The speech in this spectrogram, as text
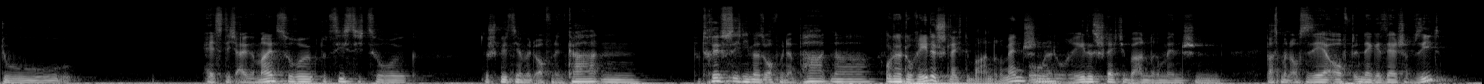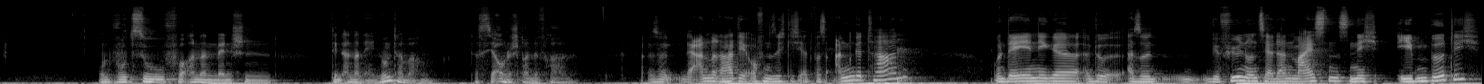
du hältst dich allgemein zurück, du ziehst dich zurück, du spielst nicht mehr mit offenen Karten, du triffst dich nicht mehr so oft mit deinem Partner, Oder du redest schlecht über andere Menschen. Oder du redest schlecht über andere Menschen, was man auch sehr oft in der Gesellschaft sieht. Und wozu vor anderen Menschen den anderen hinuntermachen? Das ist ja auch eine spannende Frage. Also der andere hat dir offensichtlich etwas angetan und derjenige, du, also wir fühlen uns ja dann meistens nicht ebenbürtig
